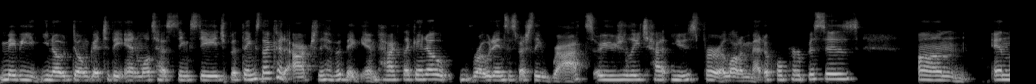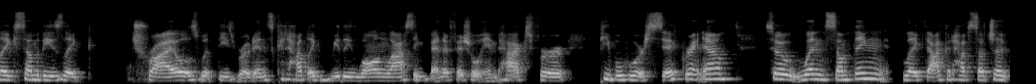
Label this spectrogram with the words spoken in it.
maybe you know don't get to the animal testing stage but things that could actually have a big impact like i know rodents especially rats are usually te- used for a lot of medical purposes. Um and like some of these like trials with these rodents could have like really long lasting beneficial impacts for people who are sick right now. So when something like that could have such a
